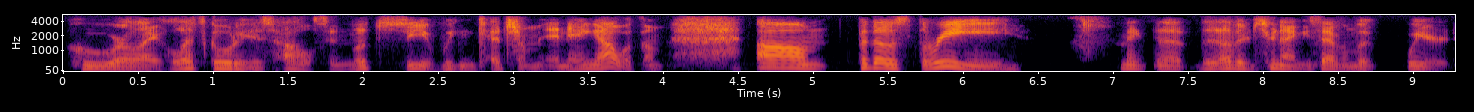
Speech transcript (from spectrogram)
who are like, let's go to his house and let's see if we can catch him and hang out with him. Um, but those three make the, the other 297 look weird.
